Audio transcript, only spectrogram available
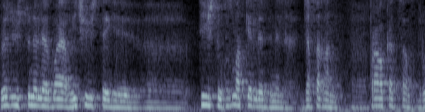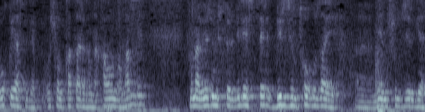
өзүбүздүн эле баягы ичибиздеги тийиштүү кызматкерлердин эле жасаган провокациялык бир окуясы деп ошол катары гана кабыл алам мен. Мына өзүңүздөр билесиздер бир жыл тогуз ай мен ушул жерге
